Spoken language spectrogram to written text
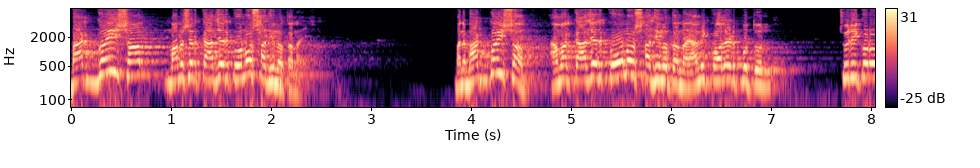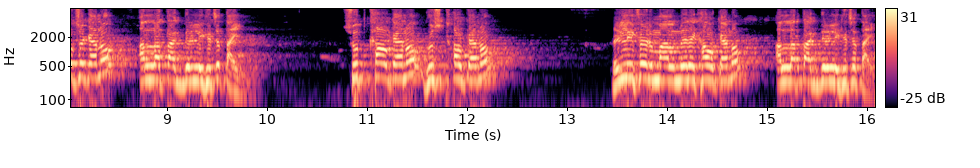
ভাগ্যই সব মানুষের কাজের কোনো স্বাধীনতা নাই। মানে ভাগ্যই সব, আমার কাজের কোনো স্বাধীনতা নাই। আমি কলের পুতুল চুরি করেছ কেন? আল্লাহ তাকদির লিখেছে তাই। সুদ খাও কেন? ঘুষ খাও কেন? রিলিফের মাল মেরে খাও কেন? আল্লাহ তাকদির লিখেছে তাই।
